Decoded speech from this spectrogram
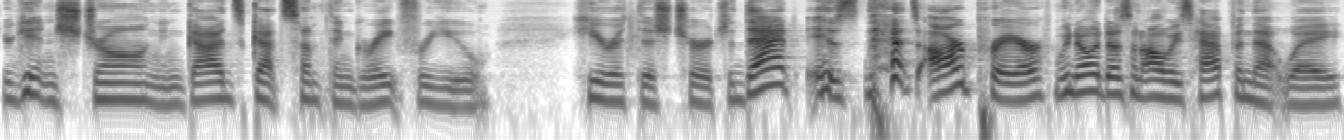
You're getting strong, and God's got something great for you here at this church. That is that's our prayer. We know it doesn't always happen that way,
